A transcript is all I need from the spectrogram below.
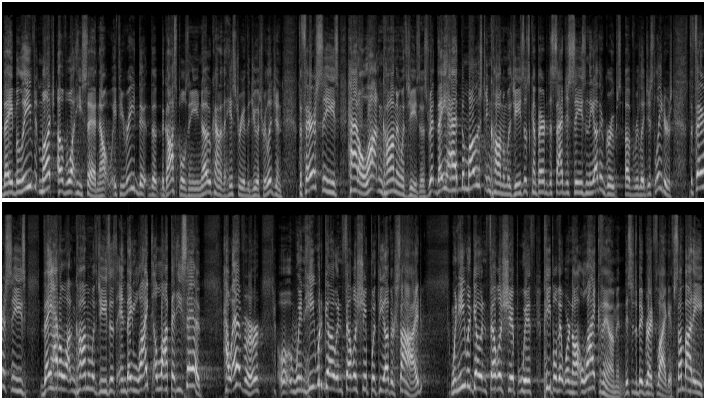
They believed much of what he said. Now, if you read the, the, the, Gospels and you know kind of the history of the Jewish religion, the Pharisees had a lot in common with Jesus. They had the most in common with Jesus compared to the Sadducees and the other groups of religious leaders. The Pharisees, they had a lot in common with Jesus and they liked a lot that he said. However, uh, when he would go in fellowship with the other side, when he would go in fellowship with people that were not like them, and this is a big red flag. If somebody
